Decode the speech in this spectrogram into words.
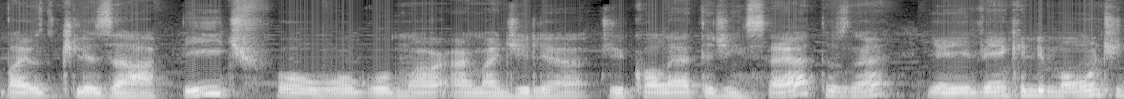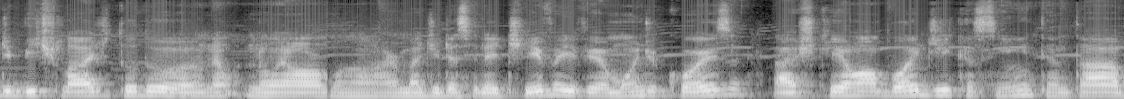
vai utilizar a Pitfall alguma armadilha de coleta de insetos, né? E aí vem aquele monte de bit lá de tudo, não, não é uma armadilha seletiva e vem um monte de coisa. Acho que é uma boa dica, assim, tentar,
